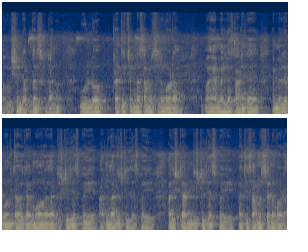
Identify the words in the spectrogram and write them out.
ఒక విషయం చెప్పదలుచుకున్నాను. ఊళ్ళో ప్రతి చిన్న సమస్యను కూడా మా ఎమ్మెల్యే స్థానిక ఎమ్మెల్యే మొండిత జగన్మోహన్ గారు గారి చేసిపోయి అతను గారి దృష్టి చేసిపోయి అధిష్టానం దృష్టి చేసిపోయి ప్రతి సమస్యను కూడా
